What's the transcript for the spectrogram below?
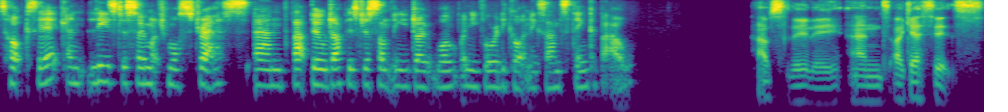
toxic and leads to so much more stress. And that build up is just something you don't want when you've already got an exam to think about. absolutely and i guess it's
